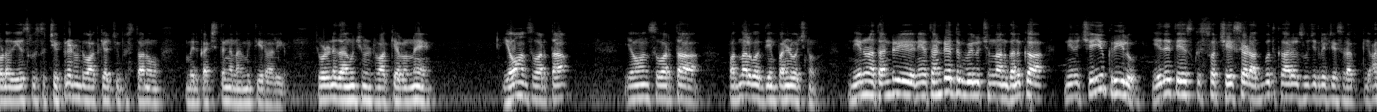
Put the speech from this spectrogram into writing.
కూడా యేసుక్రీస్తు చెప్పినటువంటి వాక్యాలు చూపిస్తాను మీరు ఖచ్చితంగా నమ్మి తీరాలి. చూడండి దాని గురించి ఉన్నటువంటి వాక్యాలు ఉన్నాయి. యోహాన్ స్వార్త యోహాన్ స్వార్త పద్నాలుగో దీని పన్నెండు వచ్చినాం నేను నా తండ్రి నేను తండ్రి ఎద్దుకు వెళ్ళుచున్నాను గనుక నేను చెయ్యు క్రియలు ఏదైతే యేసుక్రీస్తు చేశాడో అద్భుత కార్యాలు సూచక్రియలు చేశాడు ఆ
